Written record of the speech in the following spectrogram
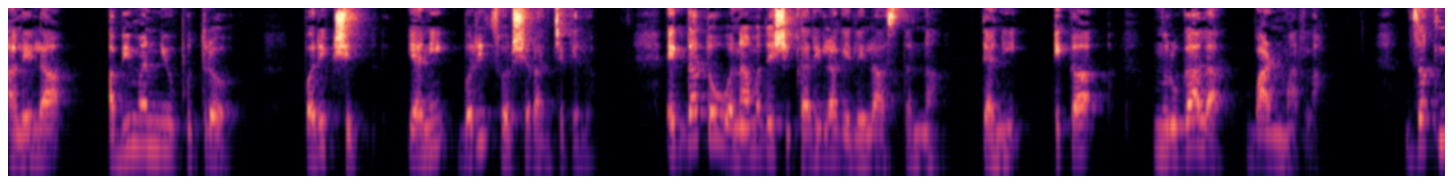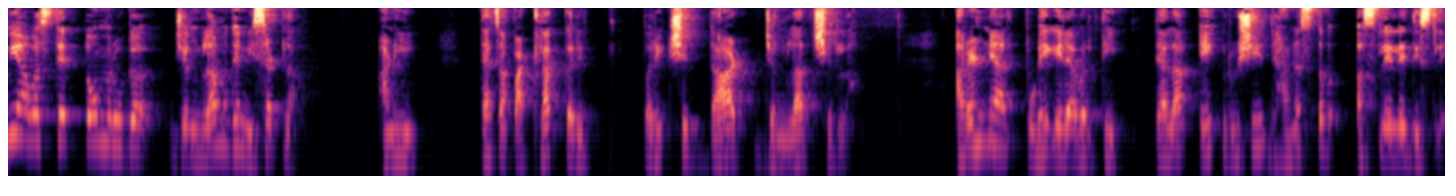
आलेला अभिमन्यू पुत्र परीक्षित यांनी बरीच वर्ष राज्य केलं. एकदा तो वनामध्ये शिकारीला गेलेला असताना त्यांनी एका मृगाला बाण मारला. जखमी अवस्थेत तो मृग जंगलामध्ये निसटला आणि त्याचा पाठलाग करीत परीक्षित दाट जंगलात शिरला. अरण्यात पुढे गेल्यावरती त्याला एक ऋषी ध्यानस्थ असलेले दिसले.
